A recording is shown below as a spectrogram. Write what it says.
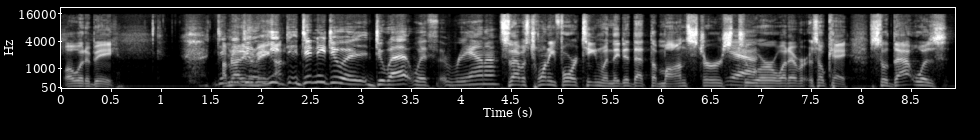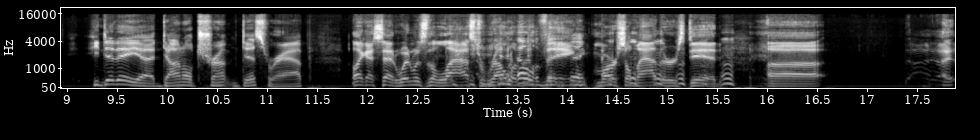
what would it be? didn't, I'm not he do, even being- he, didn't he do a duet with Rihanna? So that was 2014 when they did that the Monsters Yeah. tour or whatever. It's okay. So that was He did a uh, Donald Trump diss rap. like I said, when was the last relevant, Relevant thing, thing. Marshall Mathers did? Uh, I-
